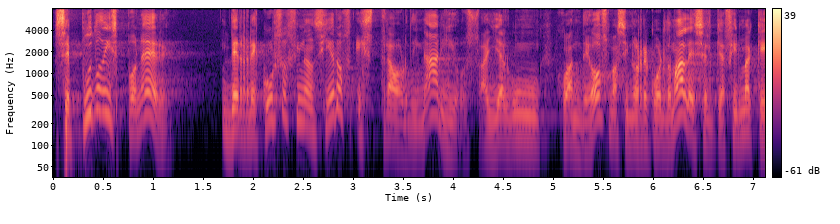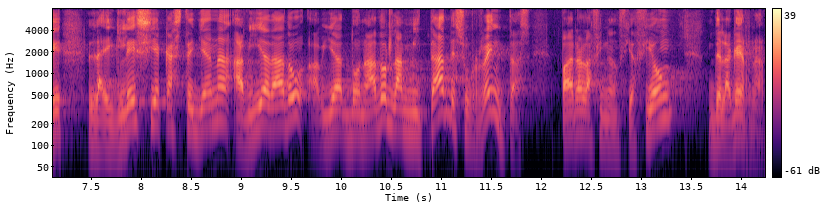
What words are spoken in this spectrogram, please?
se pudo disponer de recursos financieros extraordinarios. Hay algún Juan de Osma, si no recuerdo mal, es el que afirma que la Iglesia castellana había, dado, había donado la mitad de sus rentas para la financiación de la guerra.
